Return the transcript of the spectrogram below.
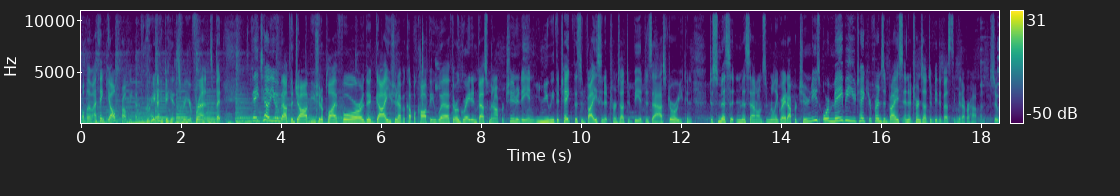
Although I think y'all probably have great ideas for your friends, but they tell you about the job you should apply for, the guy you should have a cup of coffee with, or a great investment opportunity, and you either take this advice and it turns out to be a disaster, or you can dismiss it and miss out on some really great opportunities, or maybe you take your friend's advice and it turns out to be the best thing that ever happened. So,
